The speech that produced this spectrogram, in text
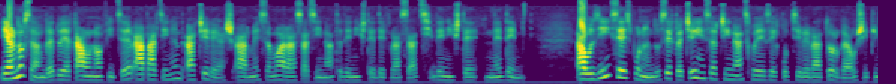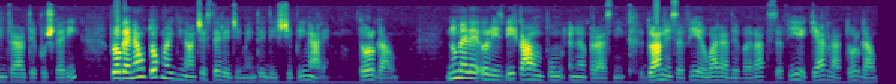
El nu se îngăduie ca un ofițer aparținând aceleiași arme să moară asasinat de niște declasați, de niște nedemni. Auzi se spunându-se că cei însărcinați cu execuțiile la Torgau și printre alte pușcării proveneau tocmai din aceste regimente disciplinare. Torgau. Numele îl izbi ca un pumn praznic. Doamne, să fie oare adevărat, să fie chiar la Torgau.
